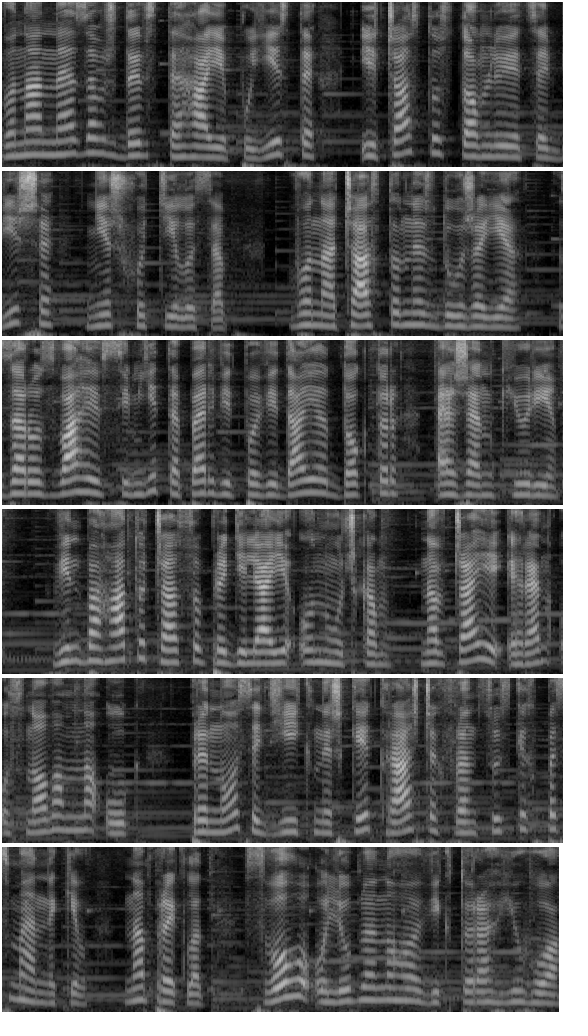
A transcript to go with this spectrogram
вона не завжди встигає поїсти і часто стомлюється більше, ніж хотілося б. Вона часто не здужає. За розваги в сім'ї тепер відповідає доктор Ежен Кюрі. Він багато часу приділяє онучкам, навчає Ірен основам наук, приносить їй книжки кращих французьких письменників, наприклад, свого улюбленого Віктора Гюго.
